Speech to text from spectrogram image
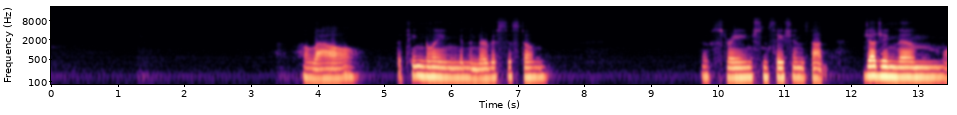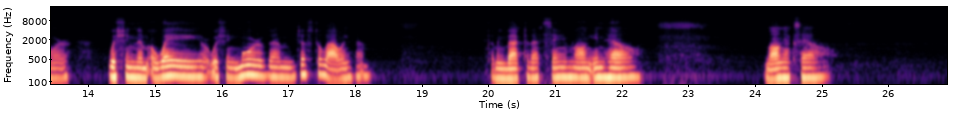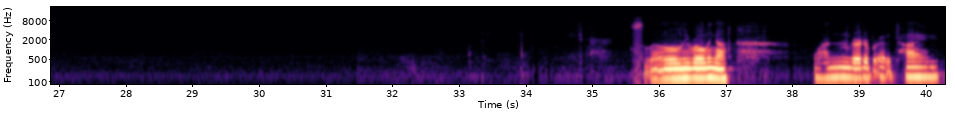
Allow the tingling in the nervous system, those strange sensations, not judging them or wishing them away or wishing more of them, just allowing them. Coming back to that same long inhale, long exhale. Slowly rolling up, one vertebra at a time.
